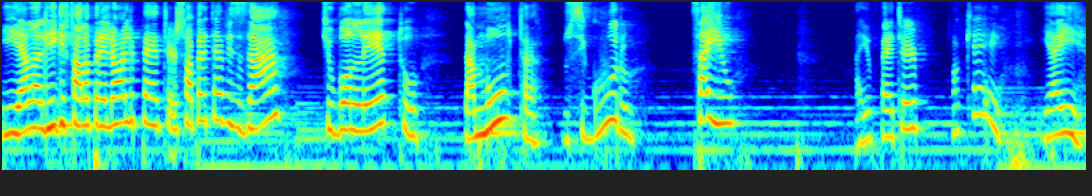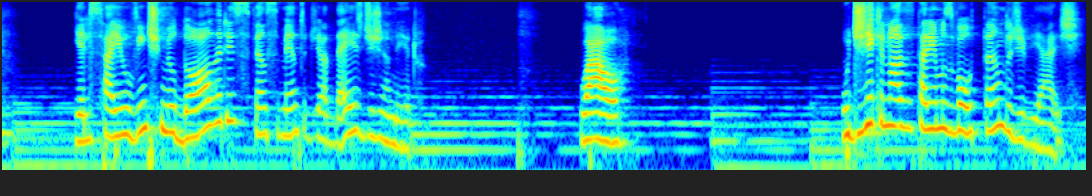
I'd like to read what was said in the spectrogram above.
E ela liga e fala para ele: Olha, Peter, só para te avisar que o boleto da multa do seguro saiu. Aí o Peter, ok. E aí? E ele saiu 20 mil dólares, vencimento dia 10 de janeiro. Uau! O dia que nós estaríamos voltando de viagem.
